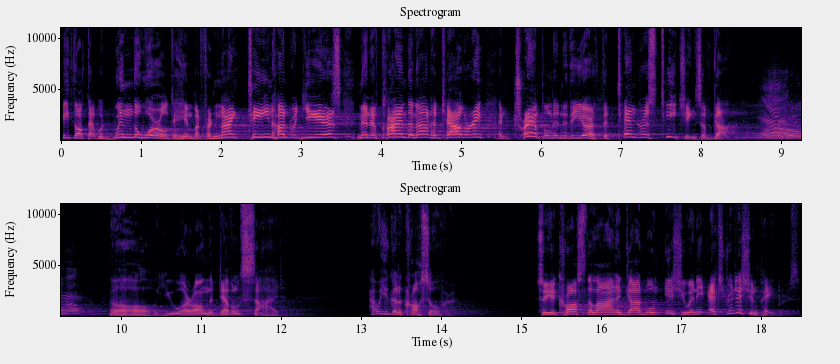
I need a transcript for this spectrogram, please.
He thought that would win the world to him, but for 1900 years, men have climbed the Mount of Calvary and trampled into the earth the tenderest teachings of God. Yeah. Oh, you are on the devil's side. How are you going to cross over? So you cross the line and God won't issue any extradition papers.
